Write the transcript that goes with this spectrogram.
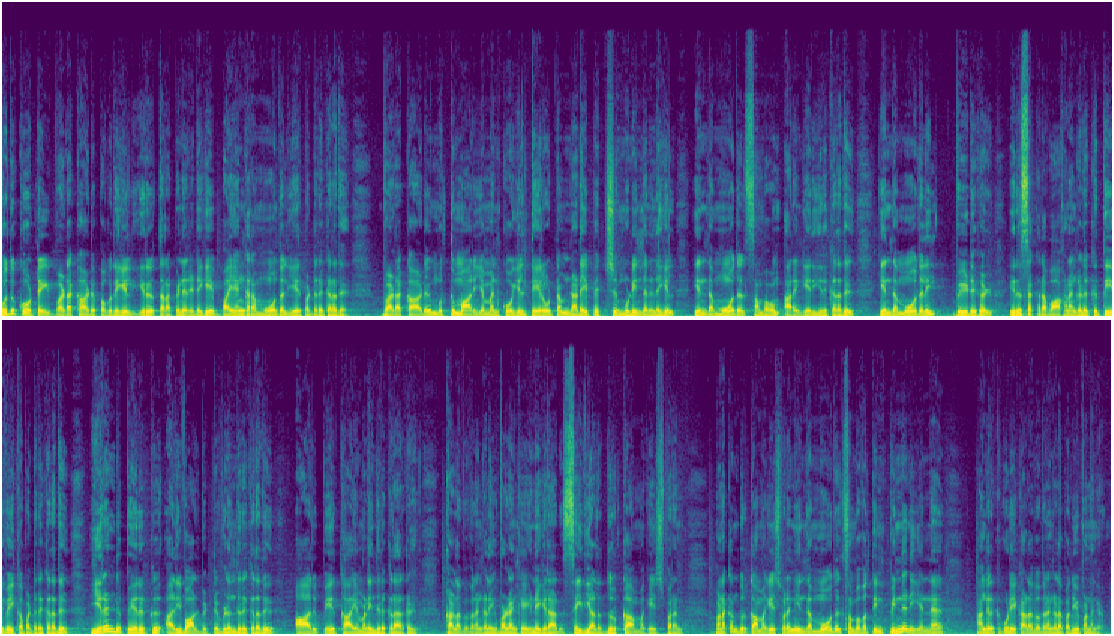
புதுக்கோட்டை வடக்காடு பகுதியில் இரு தரப்பினரிடையே பயங்கர மோதல் ஏற்பட்டிருக்கிறது. வடக்காடு முத்துமாரியம்மன் கோயில் தேரோட்டம் நடைபெற்று முடிந்த நிலையில் இந்த மோதல் சம்பவம் அரங்கேறியிருக்கிறது. இந்த மோதலில் வீடுகள் இருசக்கர வாகனங்களுக்கு தீ வைக்கப்பட்டிருக்கிறது. இரண்டு பேருக்கு அறிவால் விட்டு விழுந்திருக்கிறது. ஆறு பேர் காயமடைந்திருக்கிறார்கள். கள விவரங்களை வழங்க இணைகிறார் செய்தியாளர் துர்கா மகேஸ்வரன். வணக்கம் துர்கா மகேஸ்வரன். இந்த மோதல் சம்பவத்தின் பின்னணி என்ன? அங்கே இருக்கக்கூடிய கள விவரங்களை பதிவு பண்ணுங்கள்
